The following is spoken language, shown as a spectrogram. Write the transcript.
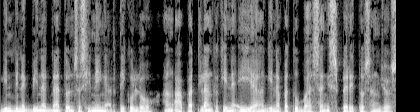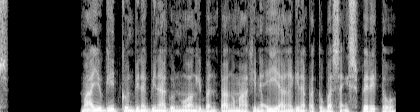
Ginbinagbinag naton sa sining artikulo ang apat lang kakinaiya nga ginapatubas sang Espiritu sang Dios. Maayo gid kung binagbinagon mo ang iban pa nga mga kinaiya nga ginapatubas sang espiritu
